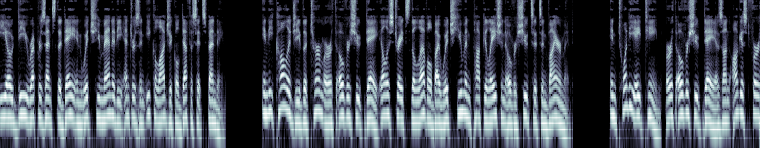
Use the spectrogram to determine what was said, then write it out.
EOD represents the day in which humanity enters an ecological deficit spending. In ecology the term Earth overshoot day illustrates the level by which human population overshoots its environment in 2018, Earth Overshoot Day is on August 1.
